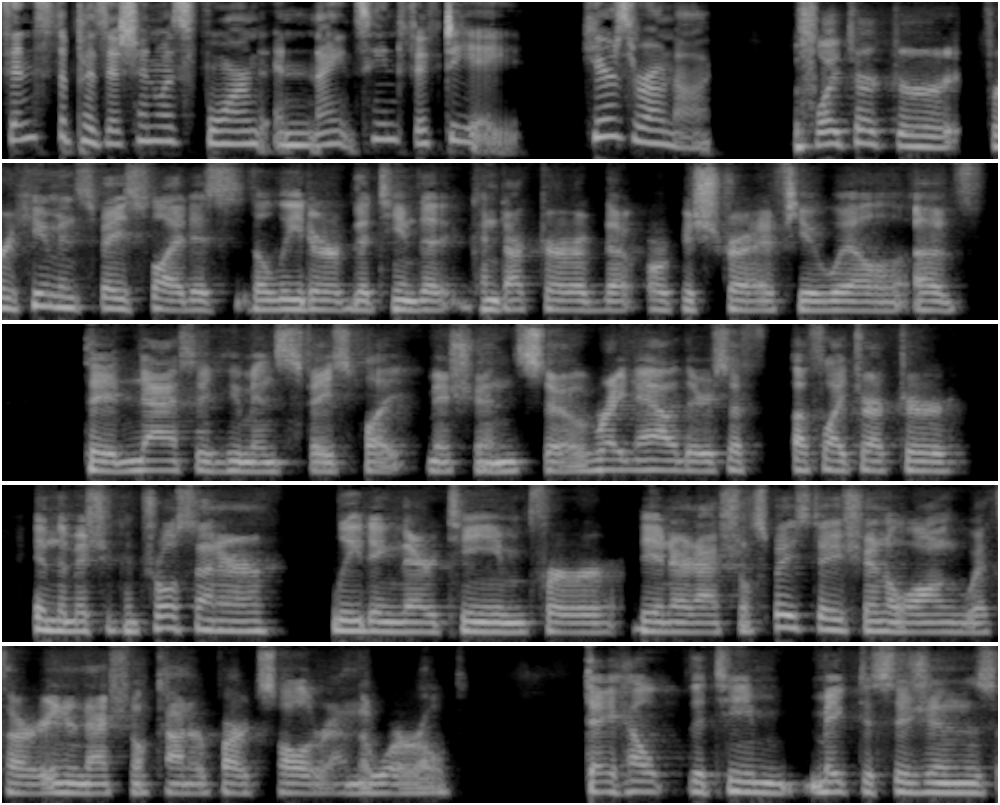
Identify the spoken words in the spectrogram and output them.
since the position was formed in 1958. Here's Ronak. The flight director for human spaceflight is the leader of the team, the conductor of the orchestra, if you will, of the NASA human spaceflight mission. So right now, there's a, a flight director in the Mission Control Center leading their team for the International Space Station, along with our international counterparts all around the world. They help the team make decisions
